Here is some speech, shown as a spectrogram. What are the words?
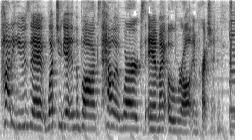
how to use it, what you get in the box, how it works, and my overall impression.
